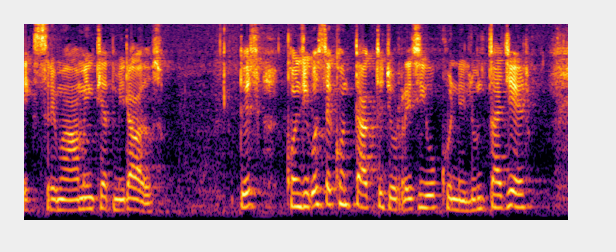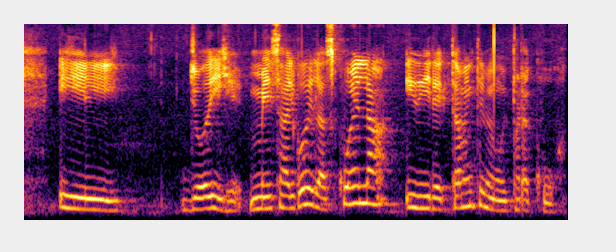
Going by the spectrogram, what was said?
extremadamente admirados. Entonces consigo este contacto, yo recibo con él un taller y yo dije, me salgo de la escuela y directamente me voy para Cuba.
